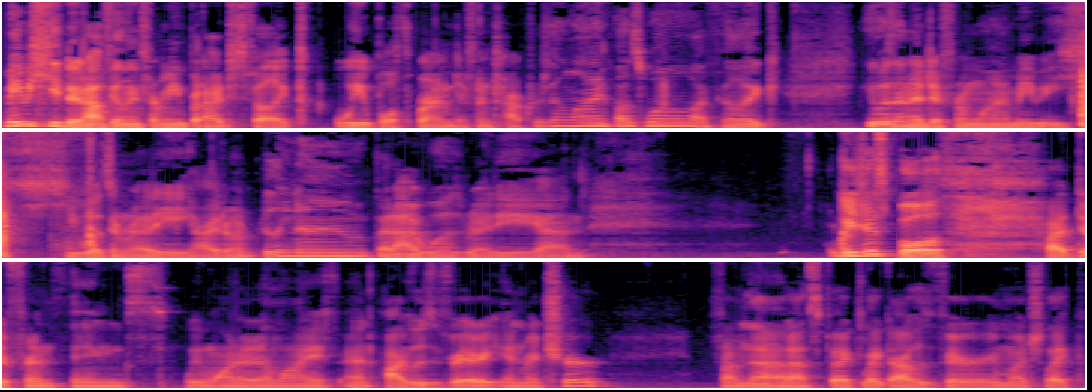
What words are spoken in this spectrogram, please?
maybe he did have feelings for me, but I just felt like we both were in different chapters in life as well. I feel like he was in a different one. Maybe he wasn't ready. I don't really know, but I was ready, and we just both had different things we wanted in life, and I was very immature from that aspect. Like I was very much like,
